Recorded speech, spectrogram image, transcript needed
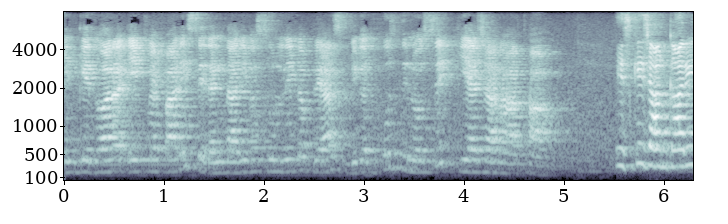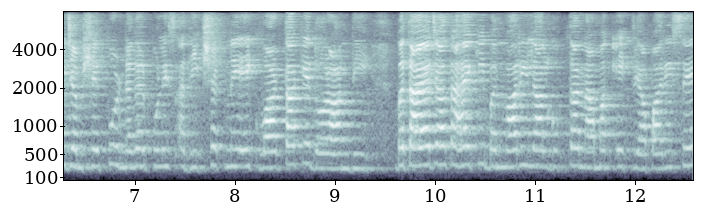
इनके द्वारा एक व्यापारी से रंगदारी वसूलने का प्रयास विगत कुछ दिनों से किया जा रहा था। इसकी जानकारी जमशेदपुर नगर पुलिस अधीक्षक ने एक वार्ता के दौरान दी। बताया जाता है कि बनवारी लाल गुप्ता नामक एक व्यापारी से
